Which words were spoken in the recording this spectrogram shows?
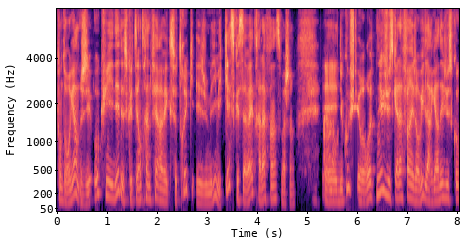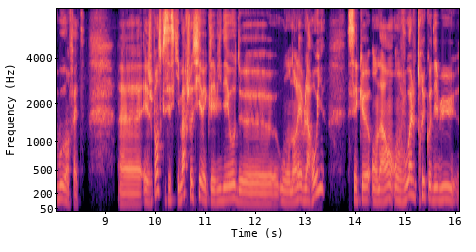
quand on regarde, j'ai aucune idée de ce que tu es en train de faire avec ce truc et je me dis mais qu'est-ce que ça va être à la fin ce machin? Et ah. du coup, je suis retenu jusqu'à la fin et j'ai envie de la regarder jusqu'au bout en fait. Euh, et je pense que c'est ce qui marche aussi avec les vidéos de où on enlève la rouille, c'est que on a on voit le truc au début,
